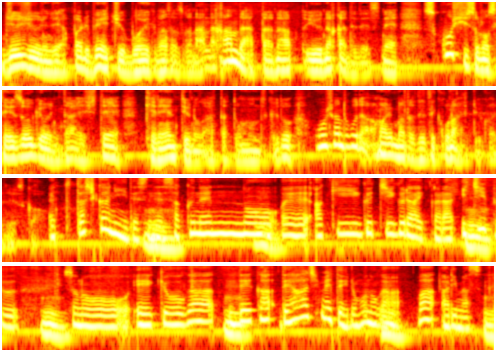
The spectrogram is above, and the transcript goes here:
従々でやっぱり米中貿易摩擦がなんだかんだあったなという中で、ですね少しその製造業に対して懸念っていうのがあったと思うんですけど、御社のところではあまりまだ出てこないという感じですか？えっと、確かにですね、うん。昨年の、うん。えー秋口ぐらいから一部、うん。その影響が出か、出始めているものが、はあります、うん。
